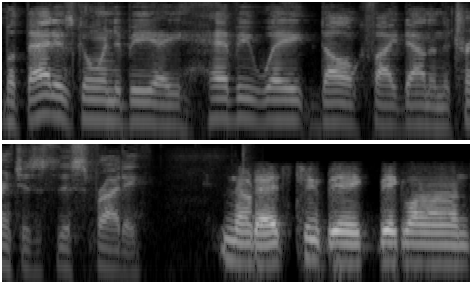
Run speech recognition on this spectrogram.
but that is going to be a heavyweight dogfight down in the trenches this Friday. No, that's two big, big lines.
